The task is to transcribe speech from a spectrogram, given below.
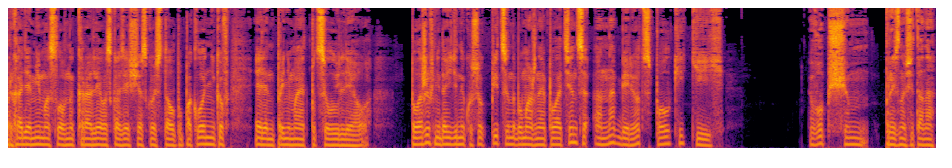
Проходя мимо, словно королева, скользящая сквозь толпу поклонников, Эллен принимает поцелуй Лео. Положив недоеденный кусок пиццы на бумажное полотенце, она берет с полки кий. «В общем», — произносит она,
